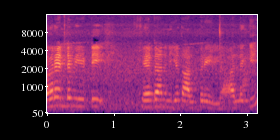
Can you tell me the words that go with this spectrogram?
അവരെന്റെ വീട്ടിൽ കേട്ടാൻ എനിക്ക് താല്പര്യമില്ല. അല്ലെങ്കിൽ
